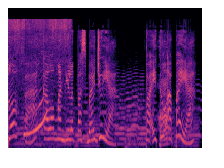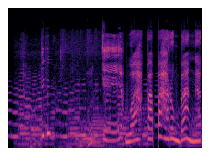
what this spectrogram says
Loh, Pak, kalau mandi lepas baju ya? Pak itu apa ya? Oke. Wah, Papa harum banget.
